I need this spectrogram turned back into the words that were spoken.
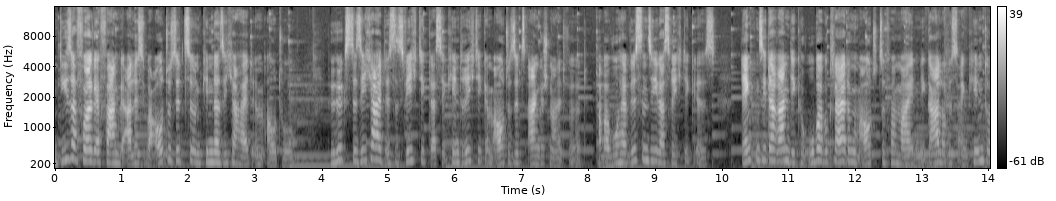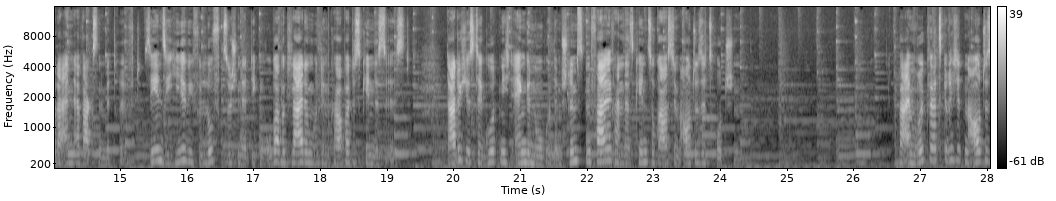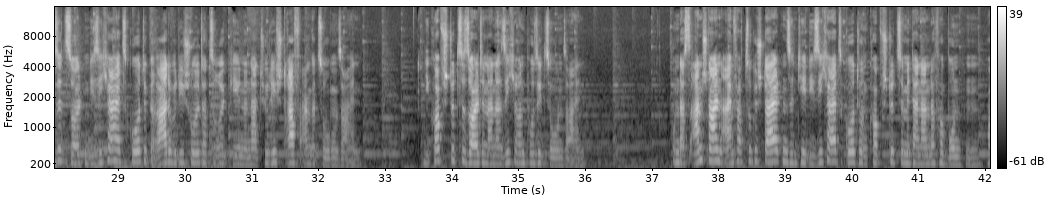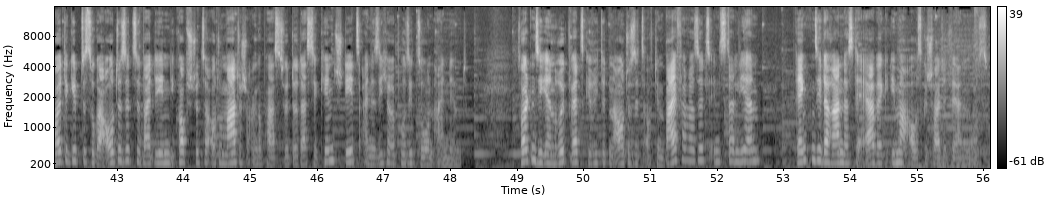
In dieser Folge erfahren wir alles über Autositze und Kindersicherheit im Auto. Für höchste Sicherheit ist es wichtig, dass Ihr Kind richtig im Autositz angeschnallt wird. Aber woher wissen Sie, was richtig ist? Denken Sie daran, dicke Oberbekleidung im Auto zu vermeiden, egal ob es ein Kind oder einen Erwachsenen betrifft. Sehen Sie hier, wie viel Luft zwischen der dicken Oberbekleidung und dem Körper des Kindes ist. Dadurch ist der Gurt nicht eng genug und im schlimmsten Fall kann das Kind sogar aus dem Autositz rutschen. Bei einem rückwärts gerichteten Autositz sollten die Sicherheitsgurte gerade über die Schulter zurückgehen und natürlich straff angezogen sein. Die Kopfstütze sollte in einer sicheren Position sein. Um das Anschnallen einfach zu gestalten, sind hier die Sicherheitsgurte und Kopfstütze miteinander verbunden. Heute gibt es sogar Autositze, bei denen die Kopfstütze automatisch angepasst wird, sodass Ihr Kind stets eine sichere Position einnimmt. Sollten Sie Ihren rückwärts gerichteten Autositz auf dem Beifahrersitz installieren, denken Sie daran, dass der Airbag immer ausgeschaltet werden muss.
